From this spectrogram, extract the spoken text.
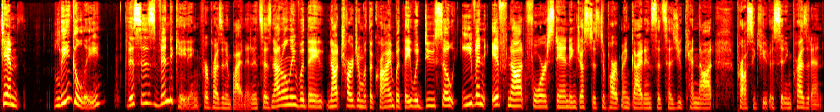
Tam, legally, this is vindicating for President Biden. It says not only would they not charge him with a crime, but they would do so even if not for standing Justice Department guidance that says you cannot prosecute a sitting president.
